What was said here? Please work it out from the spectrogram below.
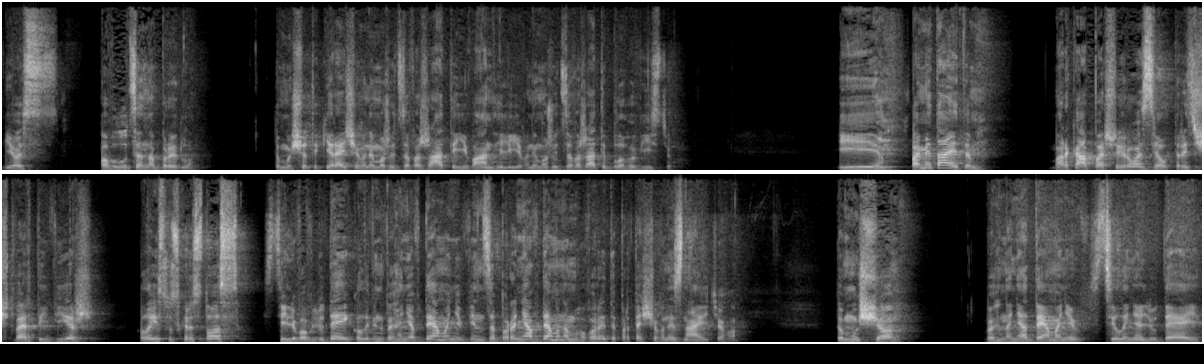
І ось Павлу це набридло. Тому що такі речі вони можуть заважати Євангелії, вони можуть заважати благовістю. І пам'ятаєте, Марка, перший розділ, 34 вірш, коли Ісус Христос зцілював людей, коли Він виганяв демонів, Він забороняв демонам говорити про те, що вони знають Його. Тому що вигнання демонів, зцілення людей,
